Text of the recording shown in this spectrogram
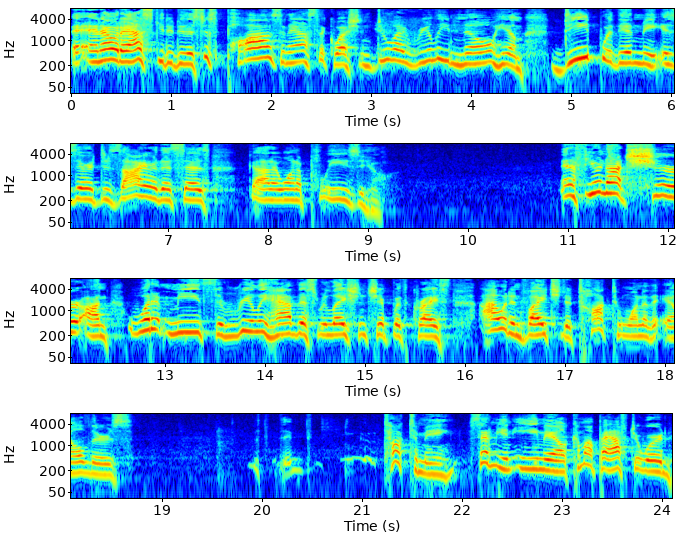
And I would ask you to do this. Just pause and ask the question Do I really know him? Deep within me, is there a desire that says, God, I want to please you? And if you're not sure on what it means to really have this relationship with Christ, I would invite you to talk to one of the elders. Talk to me. Send me an email. Come up afterward.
